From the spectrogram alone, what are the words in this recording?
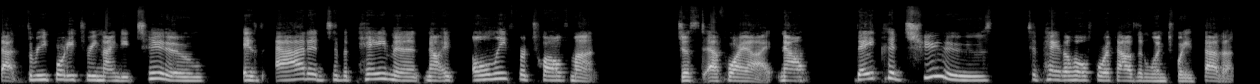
that 343.92 is added to the payment. Now it's only for 12 months, just FYI. Now they could choose to pay the whole 4,127.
